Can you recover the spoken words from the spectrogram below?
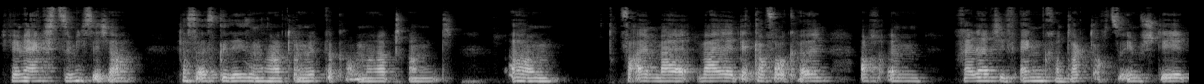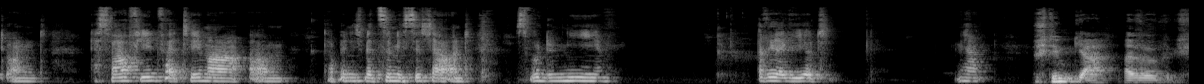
ich bin mir eigentlich ziemlich sicher, dass er es gelesen hat und mitbekommen hat. Und ähm, vor allem, weil, weil der KV Köln auch im relativ engen Kontakt auch zu ihm steht. Und das war auf jeden Fall Thema. Ähm, da bin ich mir ziemlich sicher. Und es wurde nie reagiert. Ja. Bestimmt, ja. Also ich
